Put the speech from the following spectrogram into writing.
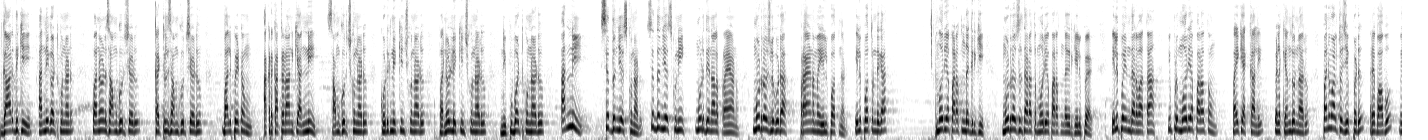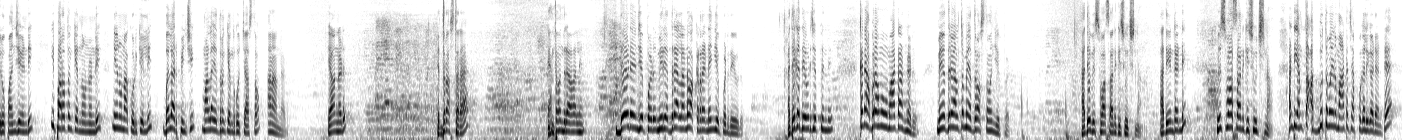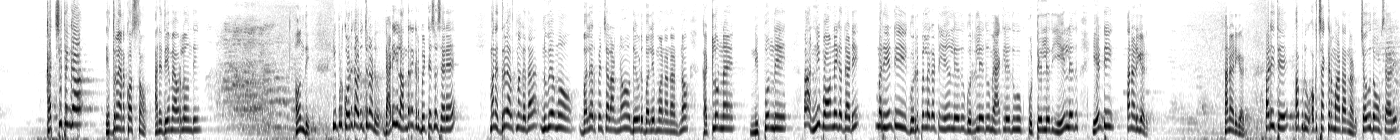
గాడిదికి అన్నీ కట్టుకున్నాడు. పనులు సమకూర్చాడు. కట్టెలు సమకూర్చాడు. బలిపీఠం అక్కడ కట్టడానికి అన్నీ సమకూర్చుకున్నాడు. కొడుకుని ఎక్కించుకున్నాడు పనులు ఎక్కించుకున్నాడు నిప్పు పట్టుకున్నాడు. అన్నీ సిద్ధం చేసుకున్నాడు. సిద్ధం చేసుకుని మూడు దినాల ప్రయాణం. మూడు రోజులు కూడా ప్రయాణమై వెళ్ళిపోతున్నాడు. వెళ్ళిపోతుండగా మౌర్య పర్వతం దగ్గరికి మూడు రోజుల తర్వాత మౌర్య పర్వతం దగ్గరికి వెళ్ళిపోయాడు. వెళ్ళిపోయిన తర్వాత ఇప్పుడు మోరియా పర్వతం పైకి ఎక్కాలి. వీళ్ళ కింద ఉన్నారు పని వాళ్ళతో చెప్పాడు రే బాబు మీరు పని చేయండి. ఈ పర్వతం కింద ఉండండి. నేను నా కొడుకు వెళ్ళి బలి అర్పించి మళ్ళీ ఇద్దరం కిందకు వచ్చేస్తాం అని అన్నాడు. ఏమన్నాడు? ఇద్దరు వస్తారా? ఎంతమంది రావాలి? దేవుడు ఏం చెప్పాడు? మీరు ఇద్దరు వెళ్ళండి అక్కడ రండి అని చెప్పాడు దేవుడు. అదేగా దేవుడు చెప్పింది. కానీ అబ్రహం మాట అంటున్నాడు. మేము ఇద్దరు వెళ్తాం మేము ఇద్దరు వస్తామని చెప్పాడు. అదే విశ్వాసానికి సూచన. అదేంటండి? విశ్వాసానికి సూచన. అంటే ఎంత అద్భుతమైన మాట చెప్పగలిగాడంటే ఖచ్చితంగా ఇద్దరం వెనకొస్తాం వస్తాం అనేది ఏమి ఎవరిలో ఉంది? ఉంది. ఇప్పుడు కొడుకు అడుగుతున్నాడు డాడీ వీళ్ళందరూ ఇక్కడ పెట్టేసో సరే మన ఇద్దరం వెళ్తున్నాం కదా నువ్వేమో బలి అర్పించాలంటున్నావు దేవుడు బలి ఇవ్వమని అంటున్నావు కట్లు ఉన్నాయి నిప్పు ఉంది అన్నీ బాగున్నాయి కదా డాడీ మరి ఏంటి గొర్రె పిల్ల గట్ట ఏం లేదు గొర్రె లేదు మేక లేదు పొట్టేలు లేదు ఏం లేదు ఏంటి? అని అడిగాడు. అని అడిగాడు. అడిగితే అప్పుడు ఒక చక్కని మాట అన్నాడు. చదువుదాం ఒకసారి.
